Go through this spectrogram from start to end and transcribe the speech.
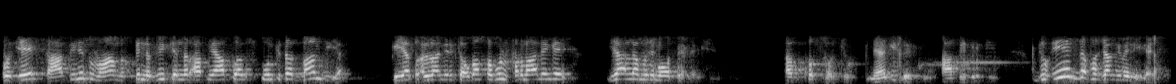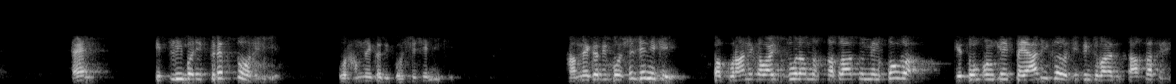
اور ایک صحابی نے تو وہاں مسجد نبی کے اندر اپنے آپ کو سکون کے ساتھ باندھ دیا کہ یا تو اللہ میری توبہ قبول فرما لیں گے یا اللہ مجھے موت دے دیں گے۔ اب خود سوچو، میں بھی دیکھوں، آپ ہی دیکھیں۔ جو ایک دفعہ جنگ میں نہیں گئے اتنی بڑی کرفت ہو رہی ہے اور ہم نے کبھی کوشش ہی نہیں کی۔ ہم نے کبھی کوشش ہی نہیں کی۔ اور قرآن کا واحد مستقبات کہ تم ان کی تیاری کرو جتنی تمہارا طاقت ہے۔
